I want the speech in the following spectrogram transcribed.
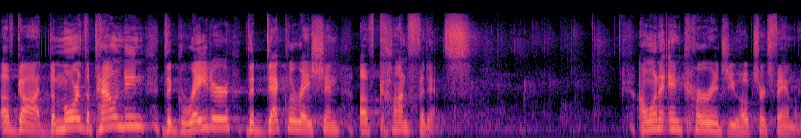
of God. The more the pounding, the greater the declaration of confidence. I want to encourage you, Hope Church family,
